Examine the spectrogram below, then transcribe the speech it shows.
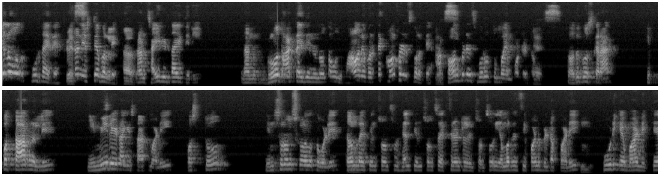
ಏನೋ ಒಂದು ಕೂಡ್ತಾ ಇದೆ. ರಿಟರ್ನ್ ಎಷ್ಟೇ ಬರ್ಲಿ. ನಾನು ಸೈಡ್ ಇಡ್ತಾ ಇದ್ದೀನಿ ನಾನು ಗ್ರೋತ್ ಆಗ್ತಾ ಇದ್ದೀನಿ ಅನ್ನೋಂತ ಒಂದು ಭಾವನೆ ಬರುತ್ತೆ ಕಾನ್ಫಿಡೆನ್ಸ್ ಬರುತ್ತೆ. ಆ ಕಾನ್ಫಿಡೆನ್ಸ್ ಬರೋದು ತುಂಬಾ ಇಂಪಾರ್ಟೆಂಟ್ ಸೊ ಅದಕ್ಕೋಸ್ಕರ ಇಪ್ಪತ್ತಾರರಲ್ಲಿ ಇಮಿಡಿಯೇಟ್ ಆಗಿ ಸ್ಟಾರ್ಟ್ ಮಾಡಿ ಫಸ್ಟ್ ಇನ್ಶೂರೆನ್ಸ್ಗಳನ್ನು ತಗೊಳ್ಳಿ term life insurance health insurance accidental insurance emergency fund build up ಮಾಡಿ ಹ್ಮ್. ಹೂಡಿಕೆ ಮಾಡ್ಲಿಕ್ಕೆ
